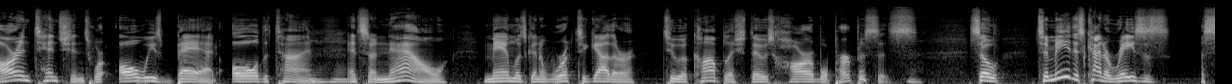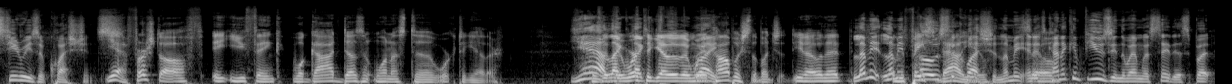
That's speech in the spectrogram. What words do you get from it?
our intentions were always bad all the time. Mm-hmm. And so now man was going to work together to accomplish those horrible purposes. Mm. So to me, this kind of raises a series of questions. Yeah. First off, it, you think, well, God doesn't want us to work together. Yeah, if like we work like, together, then we right. accomplish the bunch. Of, you know that. Let me let me pose value. the question. Let me, so, and it's kind of confusing the way I'm going to say this, but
